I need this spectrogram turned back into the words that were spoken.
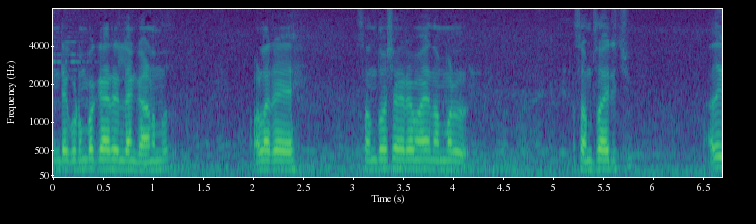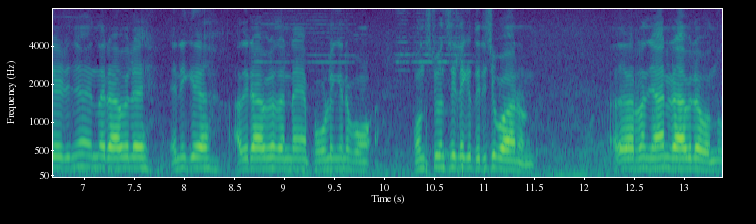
എന്റെ കുടുംബക്കാരെല്ലാം കാണുന്നത്. വളരെ സന്തോഷകരമായി നമ്മൾ സംസാരിച്ചു. അത് കഴിഞ്ഞ് ഇന്ന് രാവിലെ എനിക്ക് അതിരാവിലെ തന്നെ പോളിങ്ങിന് പോ കോൺസ്റ്റിറ്റ്യുവൻസിയിലേക്ക് തിരിച്ചു പോകാനുണ്ട്. അത് കാരണം ഞാൻ രാവിലെ വന്നു.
